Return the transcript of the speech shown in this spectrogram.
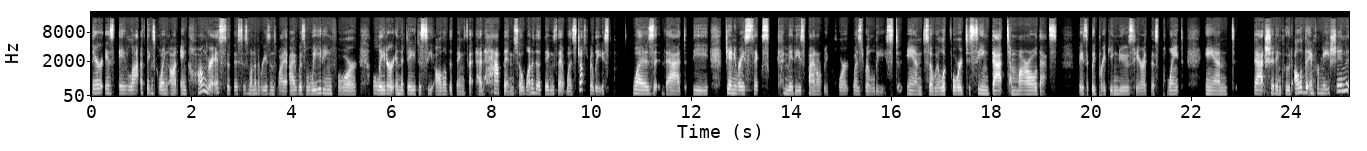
there is a lot of things going on in Congress. So this is one of the reasons why I was waiting for later in the day to see all of the things that had happened. So one of the things that was just released was that the January 6th committee's final report was released. And so we'll look forward to seeing that tomorrow. That's basically breaking news here at this point. And that should include all of the information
